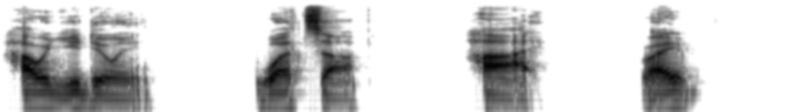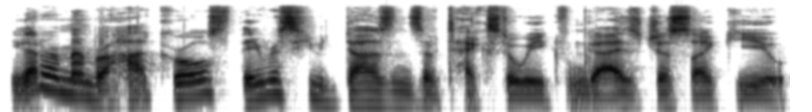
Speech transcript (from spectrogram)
How are you doing? What's up? Hi. right? You got to remember, hot girls, they receive dozens of texts a week from guys just like you.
